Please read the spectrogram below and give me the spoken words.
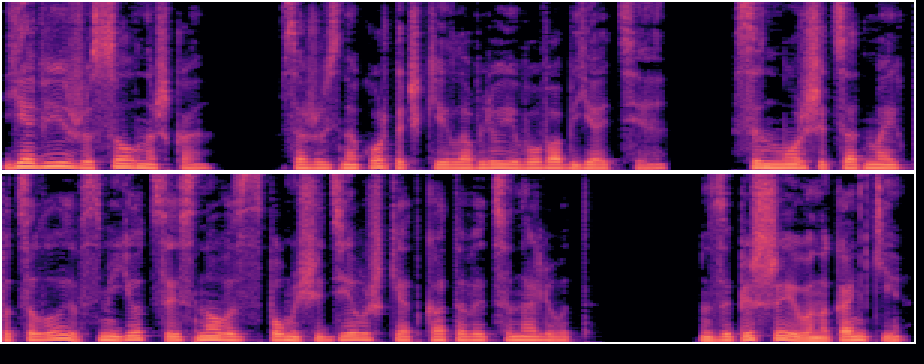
«Я вижу, солнышко!» Сажусь на корточки и ловлю его в объятия. Сын морщится от моих поцелуев, смеется и снова с помощью девушки откатывается на лед. «Запиши его на коньки.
